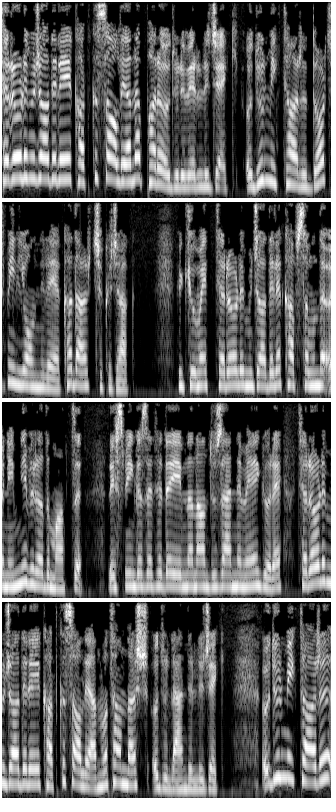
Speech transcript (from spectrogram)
Terörle mücadeleye katkı sağlayana para ödülü verilecek. Ödül miktarı 4 milyon liraya kadar çıkacak. Hükümet terörle mücadele kapsamında önemli bir adım attı. Resmi gazetede yayınlanan düzenlemeye göre terörle mücadeleye katkı sağlayan vatandaş ödüllendirilecek. Ödül miktarı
